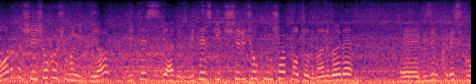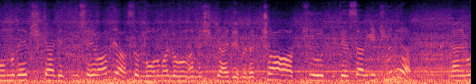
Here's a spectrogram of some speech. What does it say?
Bu arada şey çok hoşuma gitti ya. Vites yani vites geçişleri çok yumuşak motorun. Hani böyle e, bizim klasik Honda'da hep şikayet ettiğimiz şey vardı ya aslında normal olanlarla şikayet ediyor. Böyle çat çut vitesler geçiyordu ya. Yani bu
